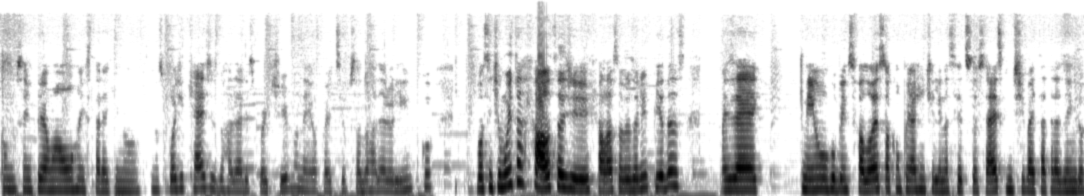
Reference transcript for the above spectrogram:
Como sempre, é uma honra estar aqui no, nos podcasts do Radar Esportivo, né? Eu participo só do Radar Olímpico. Vou sentir muita falta de falar sobre as Olimpíadas, mas é que nem o Rubens falou, é só acompanhar a gente ali nas redes sociais, que a gente vai estar trazendo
